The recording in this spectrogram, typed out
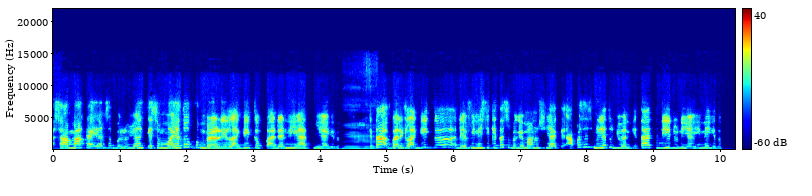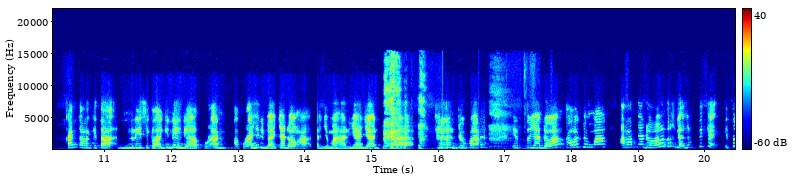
sama kayak yang sebelumnya, kayak semuanya tuh kembali lagi kepada niatnya gitu. Mhm. Kita balik lagi ke definisi kita sebagai manusia. Apa sih sebenarnya tujuan kita di dunia ini gitu? Kan kalau kita nelisik lagi nih di Al-Qur'an, Al-Qur'annya dibaca dong ah, terjemahannya, jangan cuma jangan coba itunya doang. Kalau cuma Arabnya doang terus nggak ngerti kayak itu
